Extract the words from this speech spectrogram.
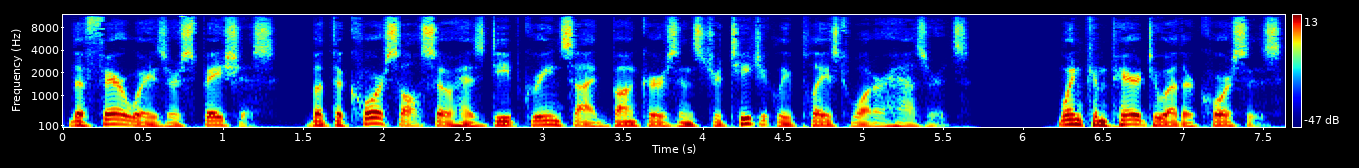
The fairways are spacious, but the course also has deep greenside bunkers and strategically placed water hazards. When compared to other courses,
